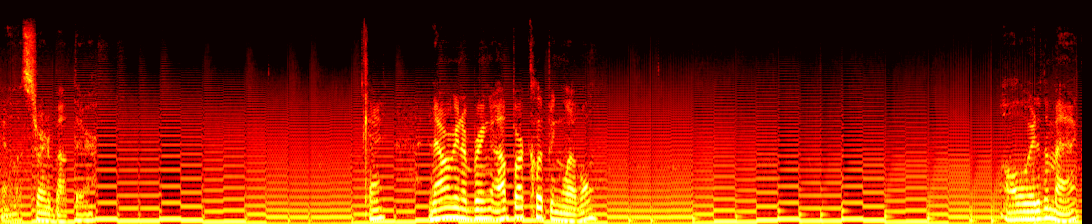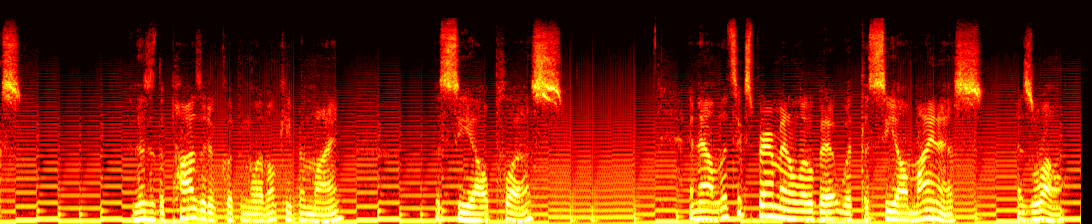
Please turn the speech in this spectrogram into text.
Yeah, let's start about there. Okay, now we're going to bring up our clipping level all the way to the max. And this is the positive clipping level, keep in mind, the CL plus. And now let's experiment a little bit with the CL minus as well.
